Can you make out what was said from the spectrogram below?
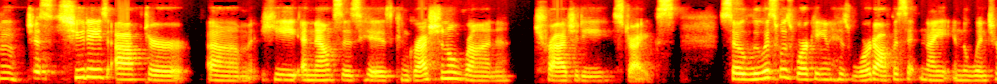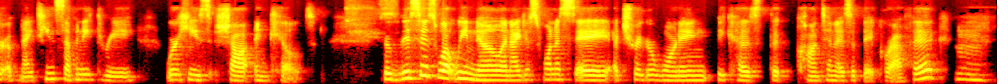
hmm. just two days after um, he announces his congressional run, tragedy strikes. So Lewis was working in his ward office at night in the winter of 1973, where he's shot and killed. So this is what we know. And I just want to say a trigger warning because the content is a bit graphic. Mm.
